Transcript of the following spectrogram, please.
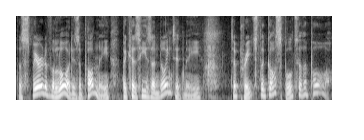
The Spirit of the Lord is upon me because he's anointed me to preach the gospel to the poor,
